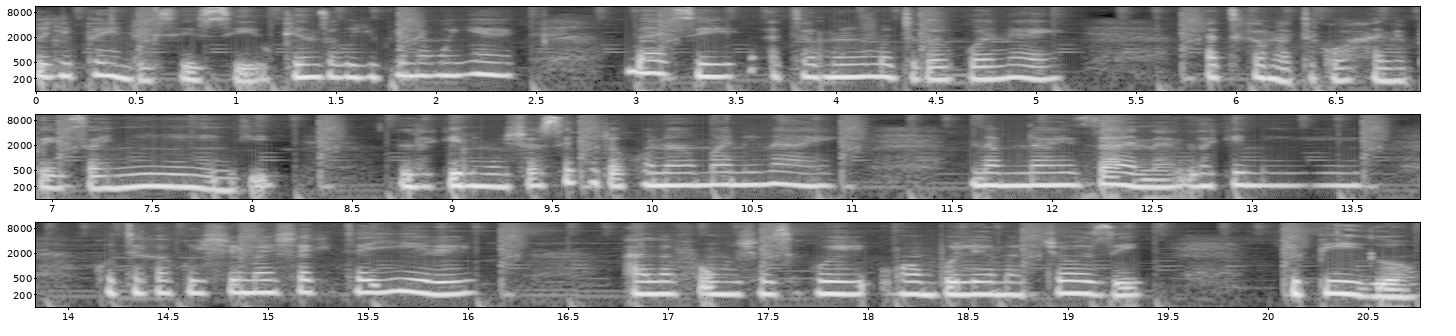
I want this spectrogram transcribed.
tujipende sisi. Ukianza kujipenda mwenyewe basi hata mwanaume utakakuwa naye hata kama atakuwa hana pesa nyingi lakini mwisho wa siku utakuwa na amani naye. Na mnawezana lakini kutaka kuishi maisha kitajiri alafu mwisho wa siku uambulie machozi kipigo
